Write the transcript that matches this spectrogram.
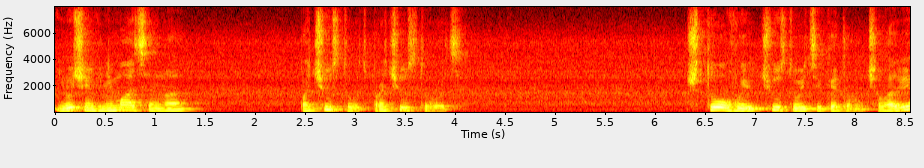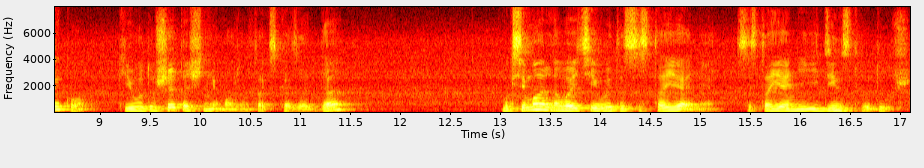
и очень внимательно почувствовать, прочувствовать, что вы чувствуете к этому человеку, к его душе точнее, можно так сказать, да? Максимально войти в это состояние, состояние единства душ,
